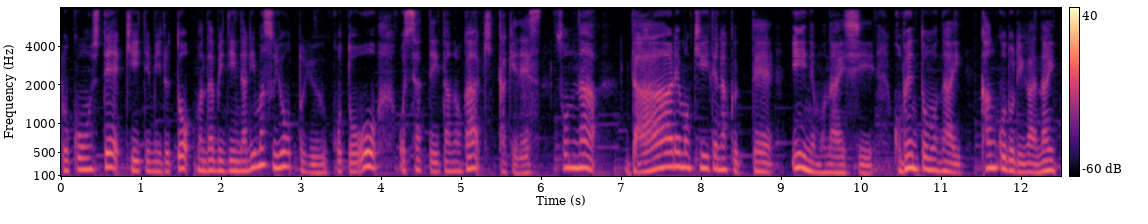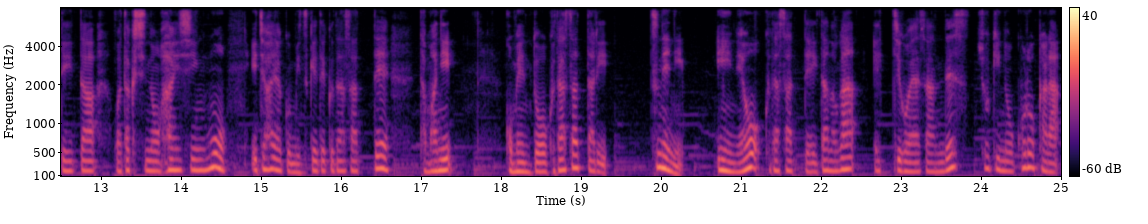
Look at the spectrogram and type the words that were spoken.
録音して聞いてみると学びになりますよということをおっしゃっていたのがきっかけです。そんな誰も聞いてなくっていいねもないしコメントもない閑古鳥が鳴いていた私の配信をいち早く見つけてくださってたまにコメントをくださったり常にいいねをくださっていたのがエッチ小屋さんです。初期の頃から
